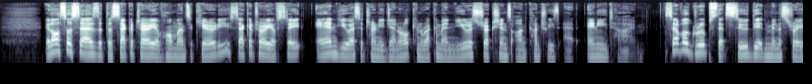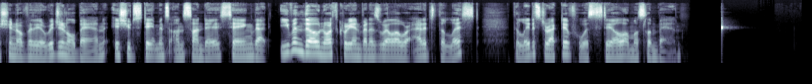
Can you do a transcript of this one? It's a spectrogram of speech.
It also says that the Secretary of Homeland Security, Secretary of State, and U.S. Attorney General can recommend new restrictions on countries at any time. Several groups that sued the administration over the original ban issued statements on Sunday saying that even though North Korea and Venezuela were added to the list, the latest directive was still a Muslim ban.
